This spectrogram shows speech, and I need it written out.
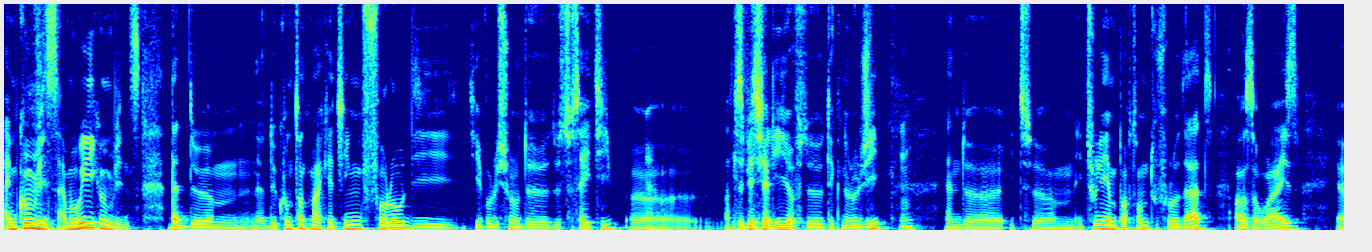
I'm convinced. I'm really convinced that the um, the content marketing follow the, the evolution of the, the society, uh, especially of the technology, Mm. and uh, it's um, it's really important to follow that. Otherwise, uh,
